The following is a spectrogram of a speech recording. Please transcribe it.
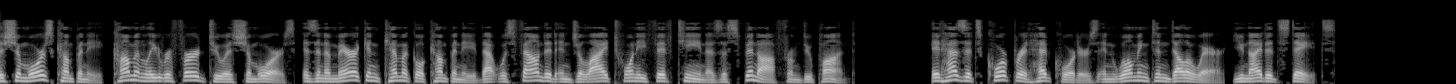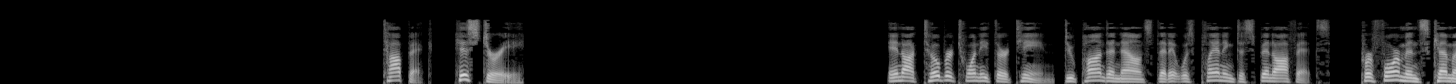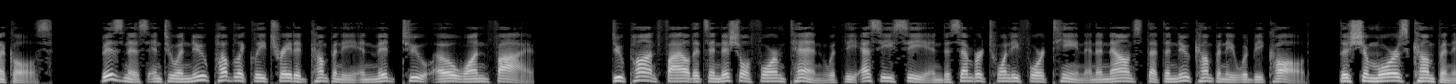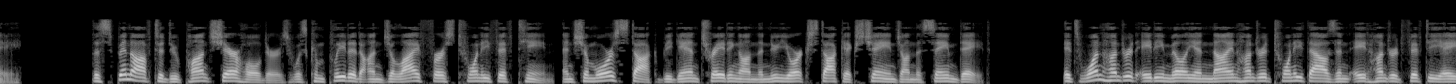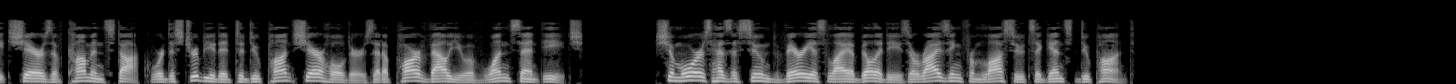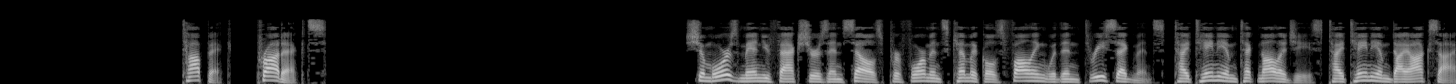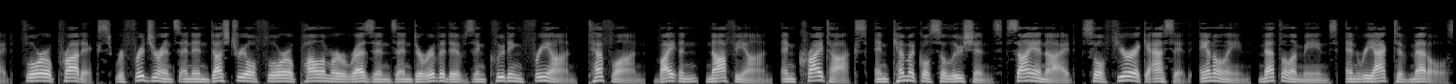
The Chemours Company, commonly referred to as Chemours, is an American chemical company that was founded in July 2015 as a spin-off from DuPont. It has its corporate headquarters in Wilmington, Delaware, United States. History In October 2013, DuPont announced that it was planning to spin off its Performance Chemicals business into a new publicly traded company in mid-2015. DuPont filed its initial Form 10 with the SEC in December 2014 and announced that the new company would be called the Chemours Company. The spin-off to DuPont shareholders was completed on July 1, 2015, and Chemours stock began trading on the New York Stock Exchange on the same date. Its 180,920,858 shares of common stock were distributed to DuPont shareholders at a par value of 1 cent each. Chemours has assumed various liabilities arising from lawsuits against DuPont. Topic: Products Chemours manufactures and sells performance chemicals falling within three segments: titanium technologies, titanium dioxide, fluoroproducts, refrigerants and industrial fluoropolymer resins and derivatives including Freon, Teflon, Viton, Nafion, and Krytox, and chemical solutions: cyanide, sulfuric acid, aniline, methylamines, and reactive metals.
